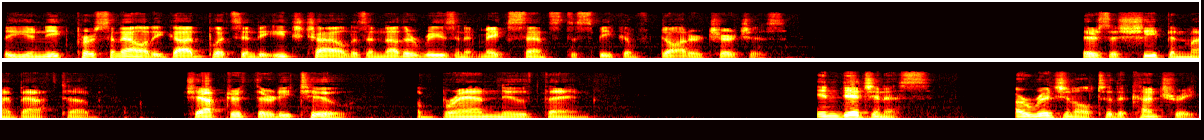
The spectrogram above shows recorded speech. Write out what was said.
The unique personality God puts into each child is another reason it makes sense to speak of daughter churches. There's a sheep in my bathtub. Chapter 32 A Brand New Thing. Indigenous, original to the country,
